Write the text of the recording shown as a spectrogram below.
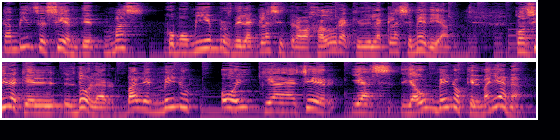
también se sienten más como miembros de la clase trabajadora que de la clase media. Considera que el, dólar vale menos hoy que ayer y, aún menos que el mañana.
